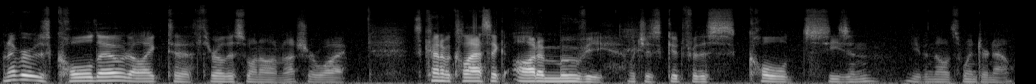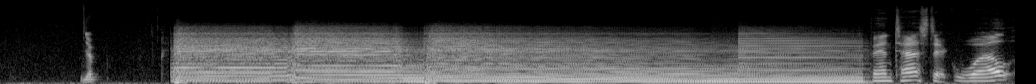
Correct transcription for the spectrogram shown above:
Whenever it was cold out, I like to throw this one on. I'm not sure why. It's kind of a classic autumn movie, which is good for this cold season, even though it's winter now. Yep. Fantastic. Well,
